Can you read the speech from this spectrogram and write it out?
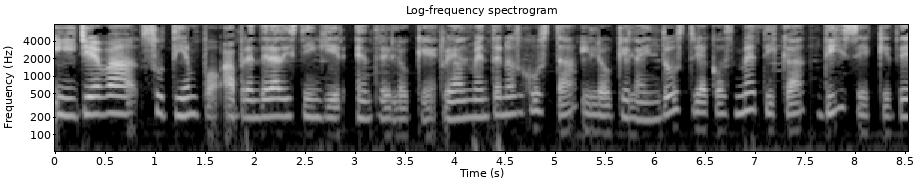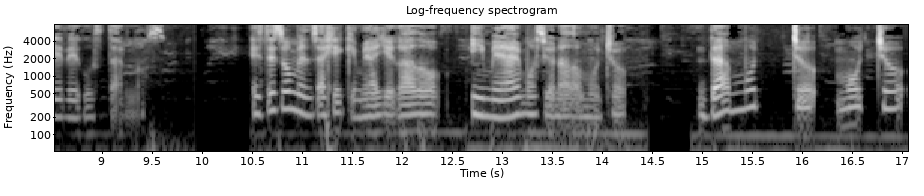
y lleva su tiempo aprender a distinguir entre lo que realmente nos gusta y lo que la industria cosmética dice que debe gustarnos. Este es un mensaje que me ha llegado y me ha emocionado mucho. Da mucho, mucho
